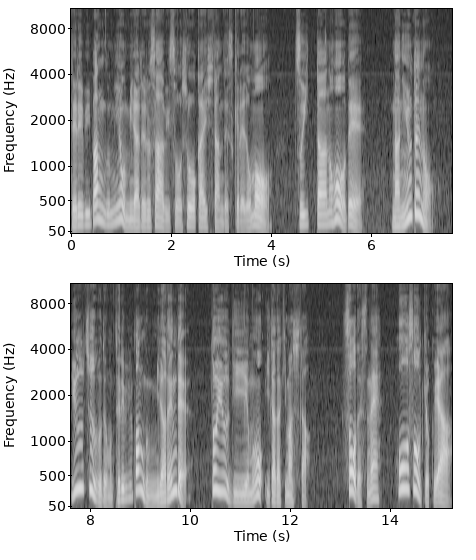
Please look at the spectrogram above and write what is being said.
テレビ番組を見られるサービスを紹介したんですけれども Twitter の方で何言うてんの？YouTube でもテレビ番組見られんでという DM をいただきました。そうですね。放送局や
